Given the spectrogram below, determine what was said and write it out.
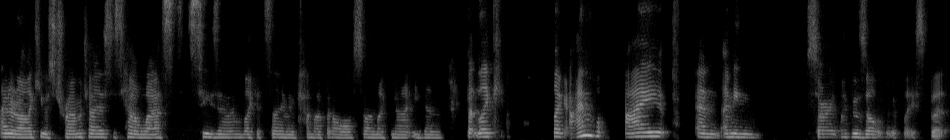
I don't know, like he was traumatized as hell last season like it's not even come up at all. So I'm like not even but like like I'm I and I mean sorry, like this is all over the place, but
